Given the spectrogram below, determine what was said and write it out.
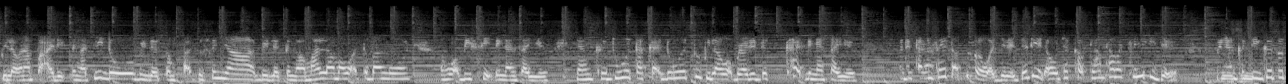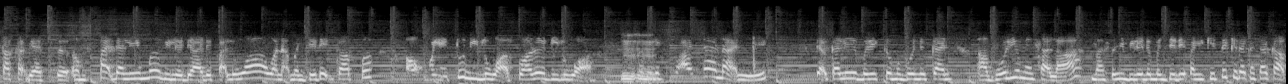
Bila awak nampak adik tengah tidur, bila tempat tu senyap, bila tengah malam awak terbangun, awak bisik dengan saya. Yang kedua, takat dua tu bila awak berada dekat dengan saya. Dekat dengan saya tak perlu awak jerit-jerit. Awak cakap pelan-pelan macam ni je. So, yang Mhm. ketiga tu takat biasa. Empat dan lima bila dia ada kat luar, awak nak menjerit ke apa, awak boleh. Tu di luar, suara di luar. So, Mhm. bila kita ajar anak ni, setiap kali mereka menggunakan uh, volume yang salah, maksudnya bila dia menjerit panggil kita, kita akan cakap,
